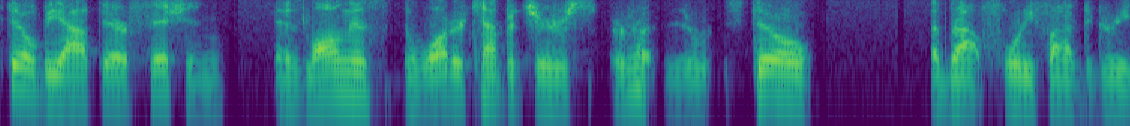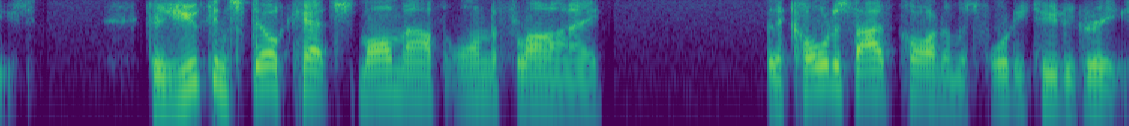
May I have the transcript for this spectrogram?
still be out there fishing as long as the water temperatures are still about 45 degrees. Because you can still catch smallmouth on the fly. The coldest I've caught them was 42 degrees.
